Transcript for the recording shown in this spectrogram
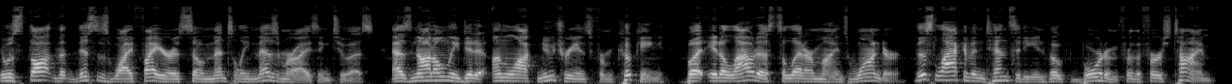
It was thought that this is why fire is so mentally mesmerizing to us, as not only did it unlock nutrients from cooking, but it allowed us to let our minds wander. This lack of intensity invoked boredom for the first time,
